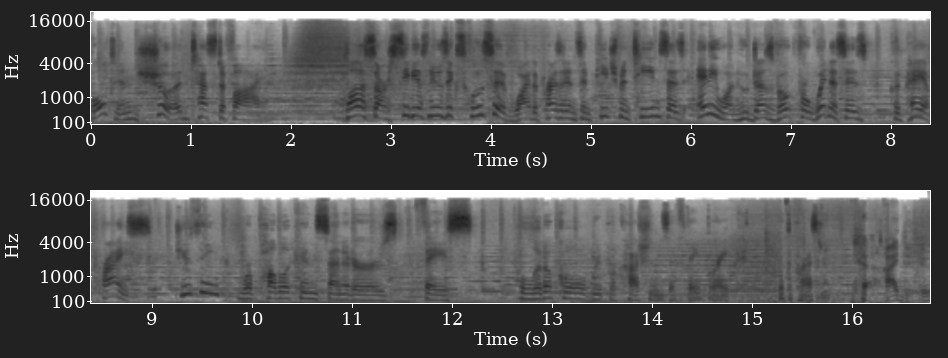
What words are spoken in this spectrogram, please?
Bolton should testify. Plus, our CBS News exclusive why the president's impeachment team says anyone who does vote for witnesses could pay a price. Do you think Republican senators face political repercussions if they break with the president. Yeah, I do.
